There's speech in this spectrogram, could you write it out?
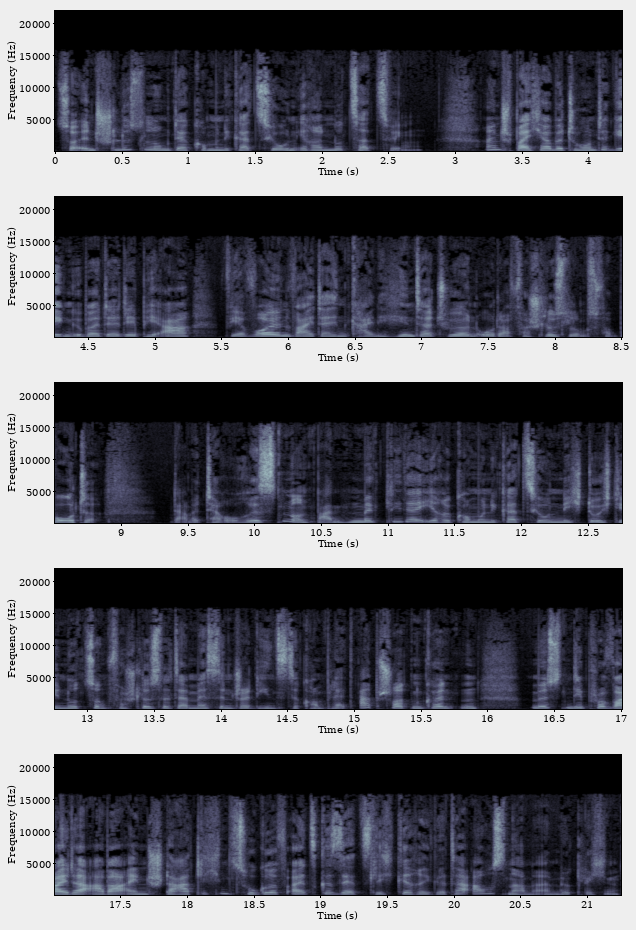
zur Entschlüsselung der Kommunikation ihrer Nutzer zwingen. Ein Sprecher betonte gegenüber der dpa, wir wollen weiterhin keine Hintertüren oder Verschlüsselungsverbote. Damit Terroristen und Bandenmitglieder ihre Kommunikation nicht durch die Nutzung verschlüsselter Messenger-Dienste komplett abschotten könnten, müssten die Provider aber einen staatlichen Zugriff als gesetzlich geregelte Ausnahme ermöglichen.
